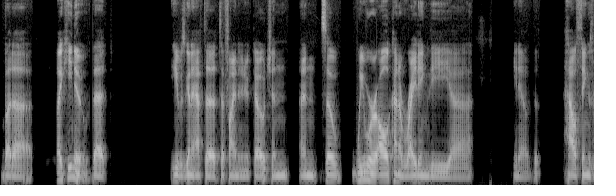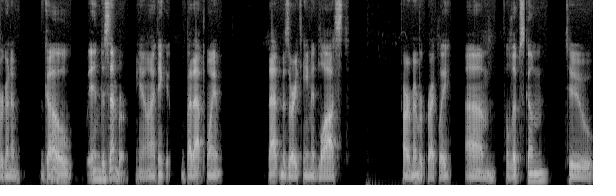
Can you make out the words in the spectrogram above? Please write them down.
but uh, like he knew that he was going to have to to find a new coach, and and so we were all kind of writing the uh, you know the how things were going to go in December. You know, and I think by that point, that Missouri team had lost, if I remember correctly, um, to Lipscomb, to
